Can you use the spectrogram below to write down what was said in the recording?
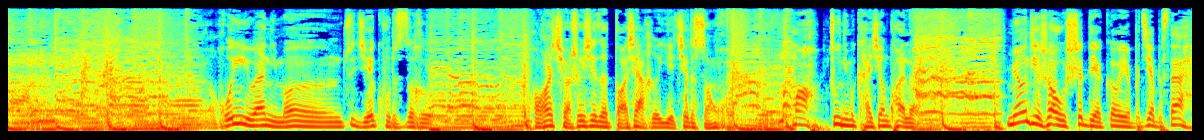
回忆完你们最艰苦的时候，好好享受现在当下和眼前的生活。妈，祝你们开心快乐！明天上午十点，各位不见不散。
